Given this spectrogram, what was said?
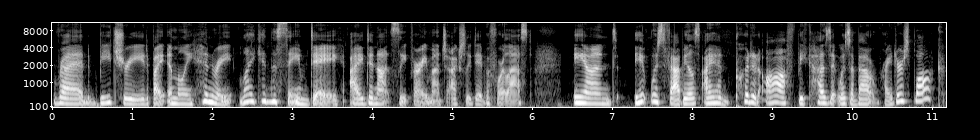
read Beach Read by Emily Henry, like in the same day. I did not sleep very much, actually, day before last. And it was fabulous. I had put it off because it was about writer's block.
